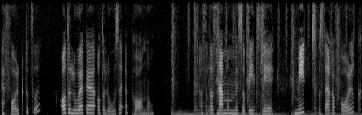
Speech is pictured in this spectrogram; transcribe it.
Erfolg dazu. Oder schauen oder hören ein Porno. Also was nehmen wir so ein bisschen mit aus dieser Folge?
